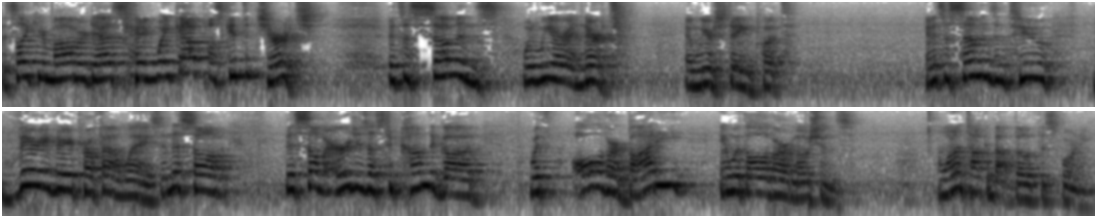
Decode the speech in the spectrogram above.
It's like your mom or dad saying, Wake up, let's get to church. It's a summons when we are inert and we are staying put. And it's a summons in two very, very profound ways. And this psalm, this psalm urges us to come to God with all of our body and with all of our emotions. I want to talk about both this morning.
